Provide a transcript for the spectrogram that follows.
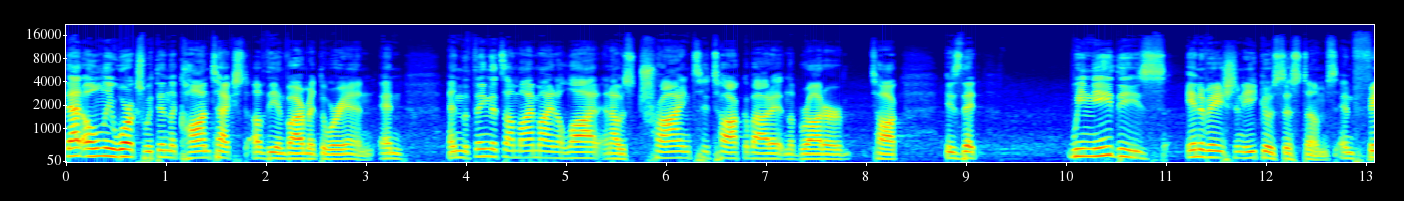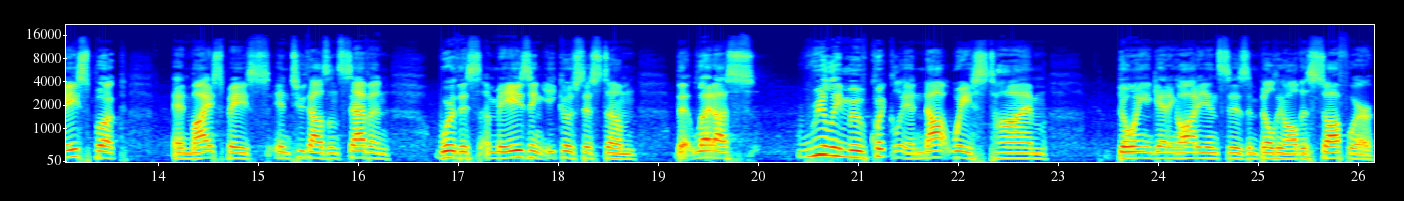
that only works within the context of the environment that we're in. And and the thing that's on my mind a lot, and I was trying to talk about it in the broader talk, is that we need these innovation ecosystems. And Facebook and MySpace in 2007 were this amazing ecosystem that let us really move quickly and not waste time going and getting audiences and building all this software.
